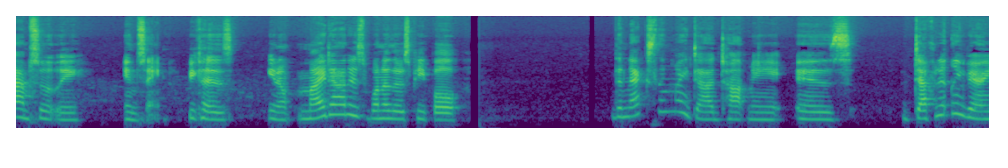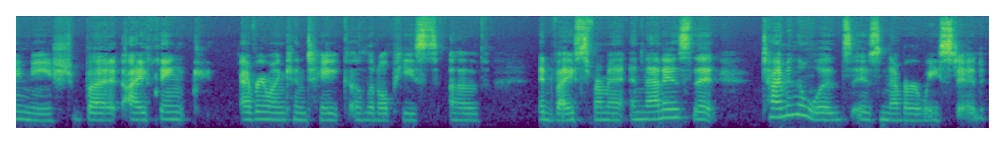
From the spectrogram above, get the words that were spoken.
absolutely insane because, you know, my dad is one of those people. The next thing my dad taught me is definitely very niche, but I think everyone can take a little piece of advice from it, and that is that time in the woods is never wasted.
